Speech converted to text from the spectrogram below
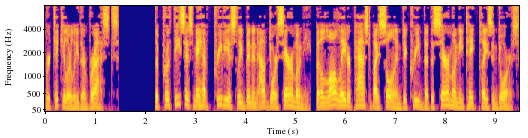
particularly their breasts. The prothesis may have previously been an outdoor ceremony, but a law later passed by Solon decreed that the ceremony take place indoors.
